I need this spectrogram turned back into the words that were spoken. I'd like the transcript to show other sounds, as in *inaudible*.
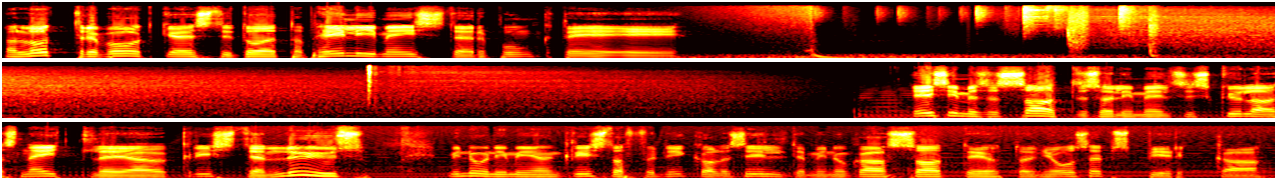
Allotri podcasti toetab helimeister.ee esimeses saates oli meil siis külas näitleja Kristjan Lüüs. minu nimi on Christopher Nikola Sild ja minu kaassaatejuht on Joosep Spirka.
